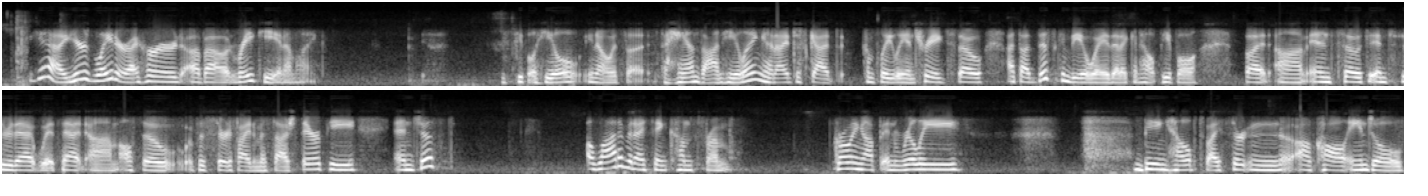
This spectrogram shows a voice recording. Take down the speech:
yeah, years later, I heard about Reiki, and I'm like, these people heal. You know, it's a it's a hands-on healing, and I just got completely intrigued. So I thought this can be a way that I can help people. But um, and so and through that, with that, um, also was certified in massage therapy, and just a lot of it, I think, comes from growing up and really being helped by certain, I'll call angels,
